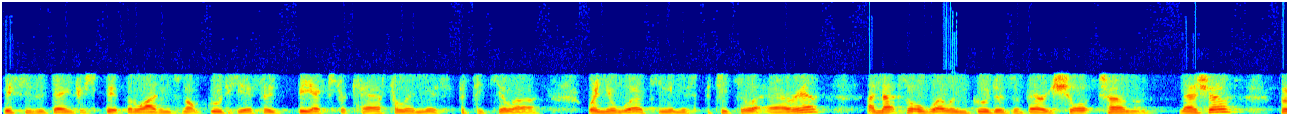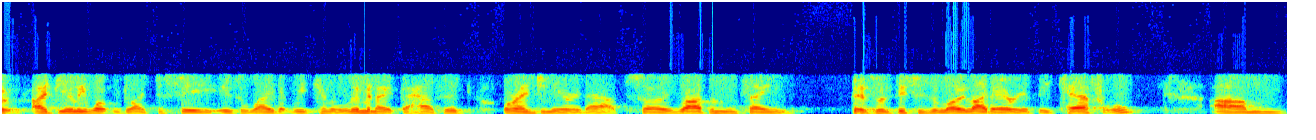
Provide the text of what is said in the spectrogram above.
this is a dangerous bit. The lighting's not good here, so be extra careful in this particular when you're working in this particular area." And that's all well and good as a very short-term measure, but ideally, what we'd like to see is a way that we can eliminate the hazard or engineer it out. So rather than saying, "There's a, this is a low light area, be careful," um,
